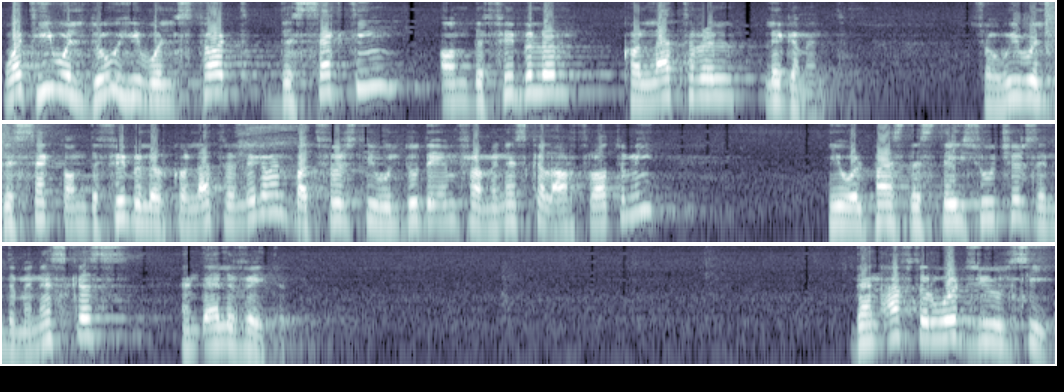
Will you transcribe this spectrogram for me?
what he will do, he will start dissecting on the fibular collateral ligament. So we will dissect on the fibular collateral ligament, but first he will do the inframeniscal arthrotomy. He will pass the stay sutures in the meniscus and elevate it. Then afterwards you will see,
